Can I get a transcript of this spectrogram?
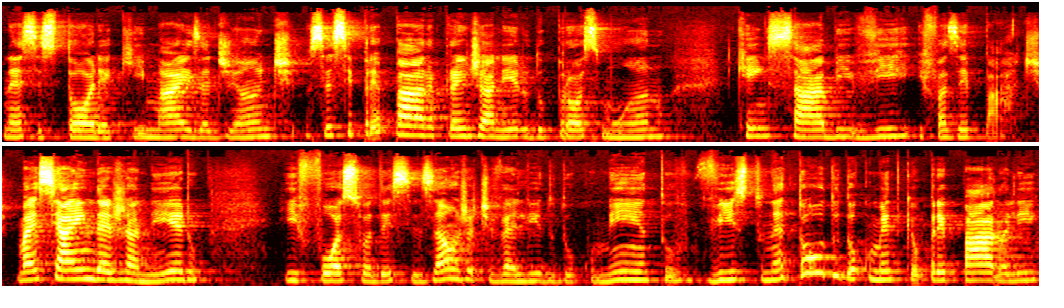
nessa história aqui mais adiante, você se prepara para em janeiro do próximo ano, quem sabe vir e fazer parte. Mas se ainda é janeiro e for a sua decisão, já tiver lido o documento, visto, né, todo o documento que eu preparo ali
